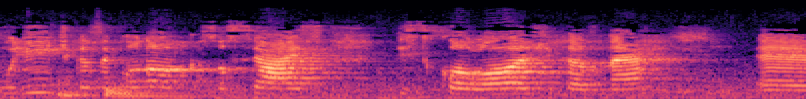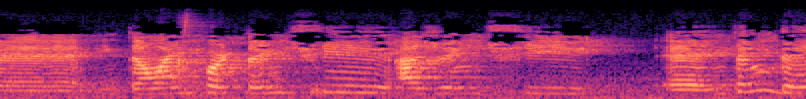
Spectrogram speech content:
políticas, econômicas, sociais, psicológicas, né? É, então é importante a gente é, entender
